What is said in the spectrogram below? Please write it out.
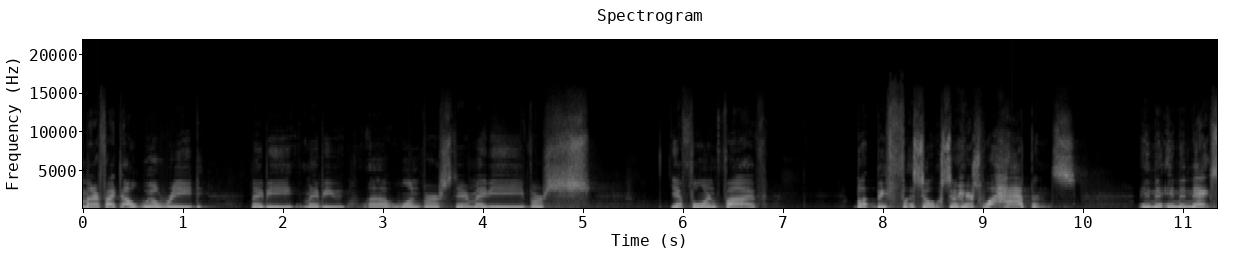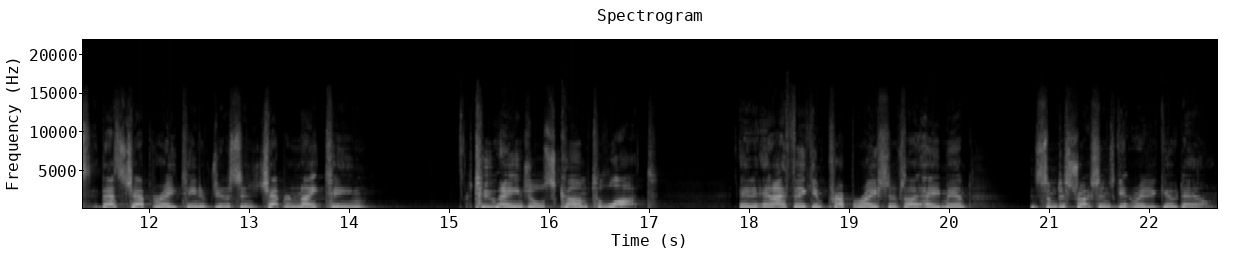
matter of fact, I will read maybe, maybe uh, one verse there, maybe verse, yeah, four and five. But before, so, so here's what happens. In the, in the next, that's chapter 18 of Genesis. Chapter 19, two angels come to Lot. And, and I think in preparation of like, hey, man, some destruction is getting ready to go down.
